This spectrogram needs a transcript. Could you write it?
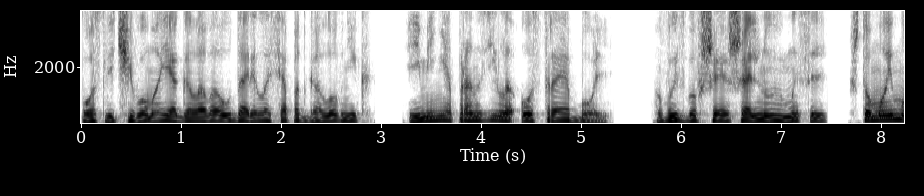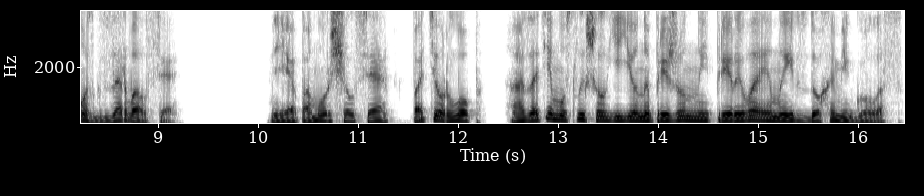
после чего моя голова ударилась о подголовник, и меня пронзила острая боль, вызвавшая шальную мысль, что мой мозг взорвался. Я поморщился, потер лоб, а затем услышал ее напряженный, прерываемый вздохами голос.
